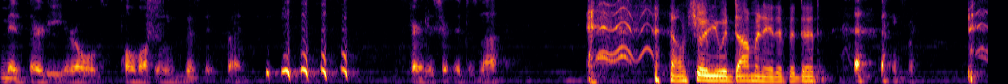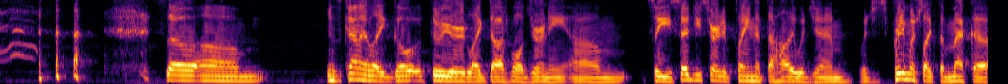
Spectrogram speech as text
mid thirty year old pole vaulting existed, but fairly certain it does not. I'm sure you would dominate if it did. Thanks, man. so, um, it's kind of like go through your like dodgeball journey. Um, so you said you started playing at the Hollywood Gym, which is pretty much like the mecca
